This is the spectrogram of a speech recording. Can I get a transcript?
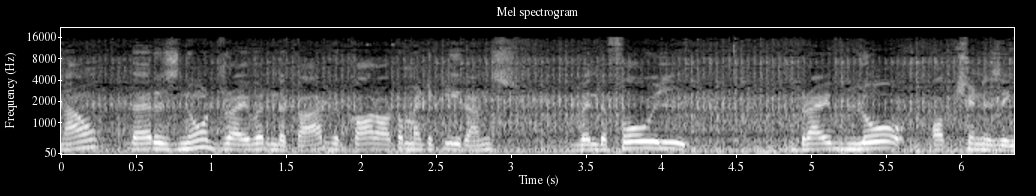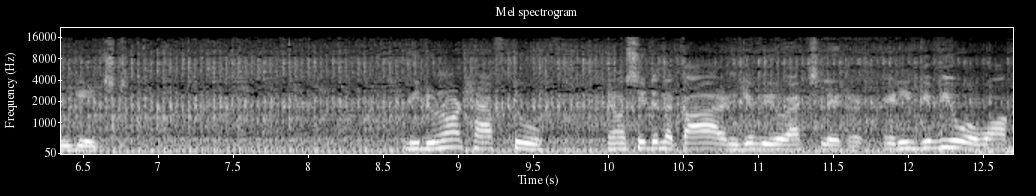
now there is no driver in the car. The car automatically runs. When the four wheel drive low option is engaged we do not have to you know sit in the car and give you accelerator. It will give you a walk.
